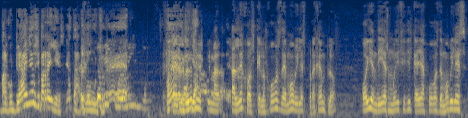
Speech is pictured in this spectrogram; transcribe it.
Para el cumpleaños y para Reyes. Ya está, mucho. mismo, Eh, lo mismo. Pero no tienes que ir mal- tan lejos que los juegos de móviles, por ejemplo, hoy en día es muy difícil que haya juegos de móviles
